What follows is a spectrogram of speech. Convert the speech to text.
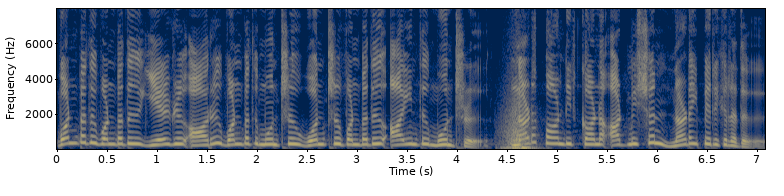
ஒன்பது ஒன்பது ஏழு ஆறு ஒன்பது மூன்று ஒன்று ஒன்பது ஐந்து மூன்று. நடப்பாண்டிற்கான அட்மிஷன் நடைபெறுகிறது.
